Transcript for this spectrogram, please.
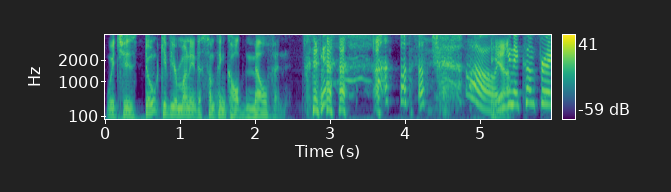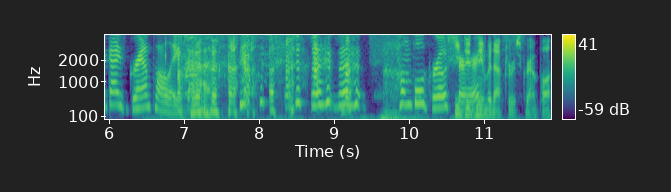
which is don't give your money to something called Melvin. Oh, Yeah. you're gonna come for a guy's grandpa like that. Just a, a humble He grocer. did name it after his grandpa.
